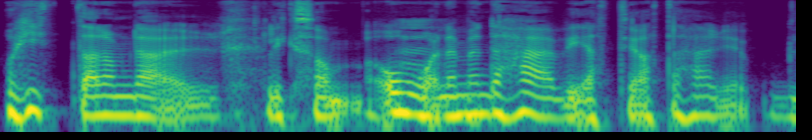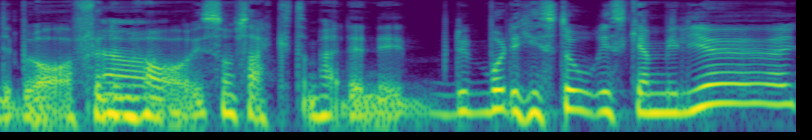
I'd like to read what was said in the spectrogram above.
att hitta de där, liksom, åh mm. nej, men det här vet jag att det här är, blir bra. För ja. den har som sagt de här, den är, både historiska miljöer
